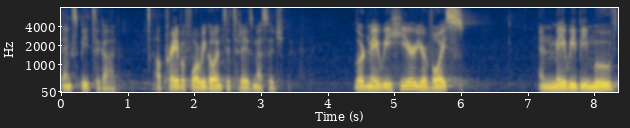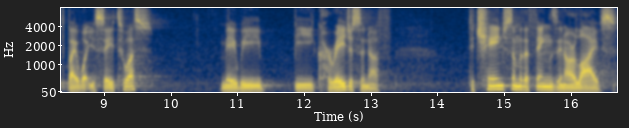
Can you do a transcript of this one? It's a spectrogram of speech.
Thanks be to God. I'll pray before we go into today's message. Lord, may we hear your voice and may we be moved by what you say to us. May we be courageous enough to change some of the things in our lives,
